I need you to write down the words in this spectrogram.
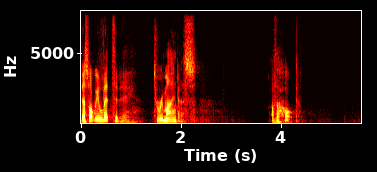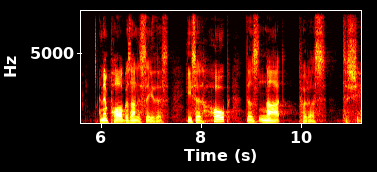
That's what we lit today to remind us of the hope. And then Paul goes on to say this. He said, Hope does not put us to shame.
